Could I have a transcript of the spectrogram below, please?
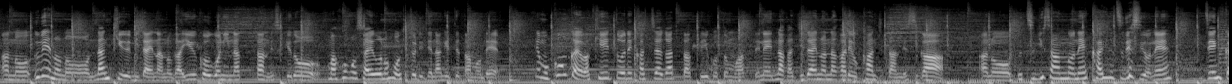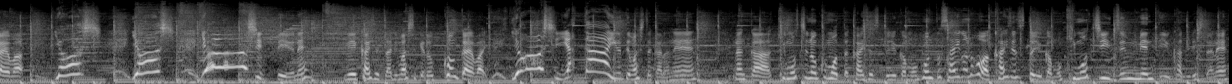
あの上野の何球みたいなのが有効語になったんですけど、まあ、ほぼ最後の方1人で投げてたのででも今回は継投で勝ち上がったっていうこともあってねなんか時代の流れを感じたんですがあの宇津木さんのね解説ですよね。前回はよしよしよしっていうね名解説ありましたけど今回はよしやったー言ってましたからね。なんか気持ちのこもった解説というかもうほんと最後の方は解説というかもう気持ち全面っていう感じでしたね。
